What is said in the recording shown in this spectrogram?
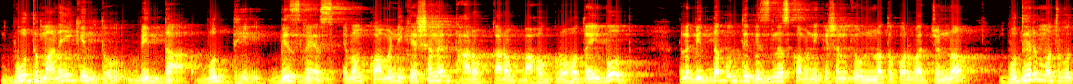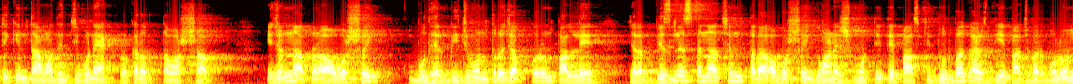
বুধ মানেই কিন্তু বিদ্যা, বুদ্ধি, বিজনেস এবং কমিউনিকেশনের ধারক কারক বাহক গ্রহ তো এই বুধ। তাহলে বিদ্যা বুদ্ধি বিজনেস কমিউনিকেশনকে উন্নত করবার জন্য বুধের মজবুতি কিন্তু আমাদের জীবনে এক প্রকার অত্যাবশ্যক। এজন্য আপনারা অবশ্যই বুধের বীজমন্ত্র জপ করুন, পারলে যারা বিজনেসম্যান আছেন তারা অবশ্যই গণেশ মূর্তিতে পাঁচটি দুর্বা ঘাস দিয়ে পাঁচবার বলুন,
